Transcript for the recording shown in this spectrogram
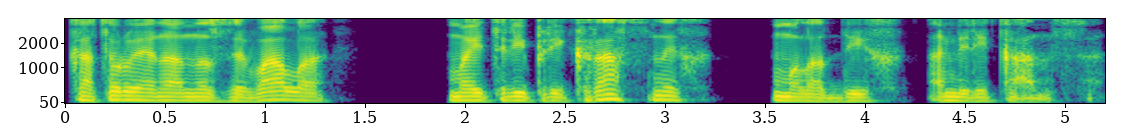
которую она называла «Мои три прекрасных молодых американца».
